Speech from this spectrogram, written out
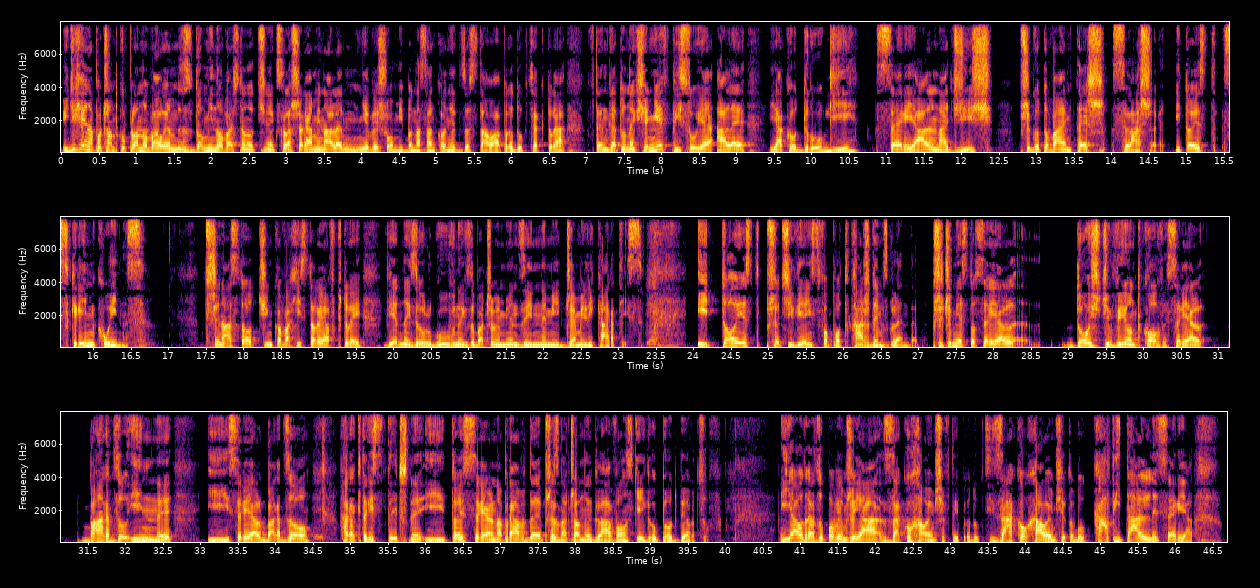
I dzisiaj na początku planowałem zdominować ten odcinek slasherami, no ale nie wyszło mi, bo na sam koniec została produkcja, która w ten gatunek się nie wpisuje, ale jako drugi serial na dziś przygotowałem też slasher i to jest Scream Queens. 13-odcinkowa historia, w której w jednej z ról głównych zobaczymy m.in. Jamie Lee Curtis. I to jest przeciwieństwo pod każdym względem. Przy czym jest to serial dość wyjątkowy, serial bardzo inny i serial bardzo charakterystyczny i to jest serial naprawdę przeznaczony dla wąskiej grupy odbiorców. I ja od razu powiem, że ja zakochałem się w tej produkcji. Zakochałem się. To był kapitalny serial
